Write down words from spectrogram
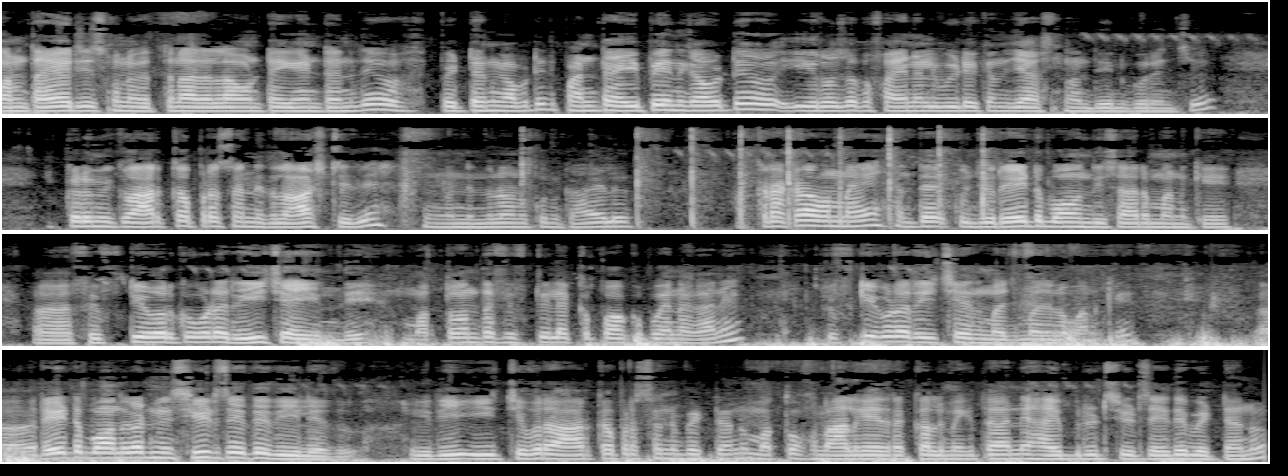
మనం తయారు చేసుకున్న విత్తనాలు ఎలా ఉంటాయి ఏంటనేది పెట్టాను కాబట్టి ఇది పంట అయిపోయింది కాబట్టి ఈ రోజు ఒక ఫైనల్ వీడియో కింద చేస్తున్నాను దీని గురించి. ఇక్కడ మీకు ఆర్కా ప్రసాద్ ఇది లాస్ట్ ఇది. ఇందులో కొన్ని కాయలు అక్కడక్కడ ఉన్నాయి. అంటే కొంచెం రేటు బాగుంది సార్ మనకి. ఫిఫ్టీ వరకు కూడా రీచ్ అయ్యింది. మొత్తం అంతా ఫిఫ్టీ లెక్క పోకపోయినా కానీ ఫిఫ్టీ కూడా రీచ్ అయింది మధ్య మధ్యలో మనకి. రేటు బాగుంది కాబట్టి నేను సీడ్స్ అయితే తీయలేదు. ఇది ఈ చివర ఆర్కా ప్రసన్న పెట్టాను. మొత్తం ఒక నాలుగైదు రకాల మిగతా అన్ని హైబ్రిడ్ సీడ్స్ అయితే పెట్టాను.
